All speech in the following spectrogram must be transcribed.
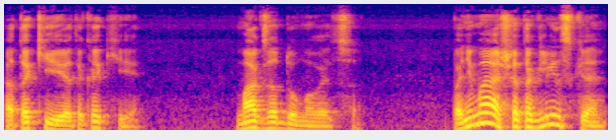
А такие это какие? Маг задумывается. Понимаешь, это Глинская.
